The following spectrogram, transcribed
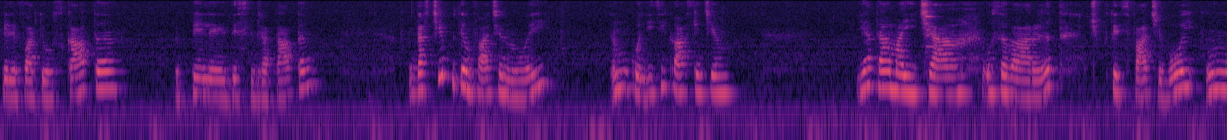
pele foarte uscată, pele deshidratată. Dar ce putem face noi în condiții casnice? Iată am aici, o să vă arăt ce puteți face voi în...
